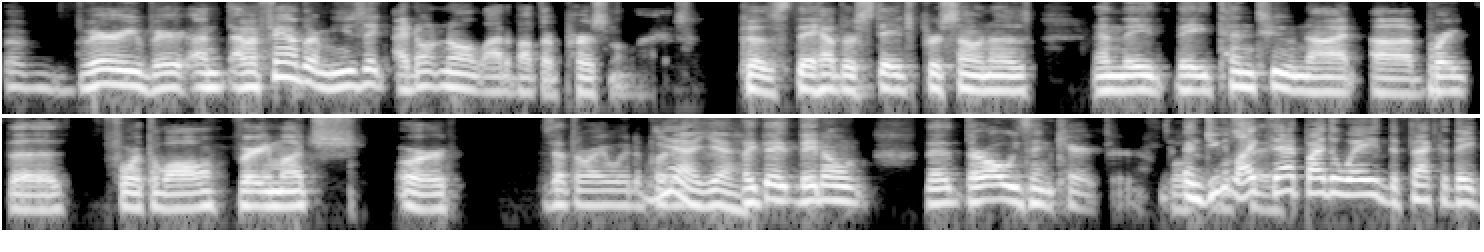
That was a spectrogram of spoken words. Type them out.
very very I'm I'm a fan of their music. I don't know a lot about their personal lives because they have their stage personas and they they tend to not uh break the fourth wall very much or is that the right way to put yeah, it? Yeah, yeah. Like they they don't they're, they're always in character. We'll, and do you we'll like say. that, by the way, the fact that they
